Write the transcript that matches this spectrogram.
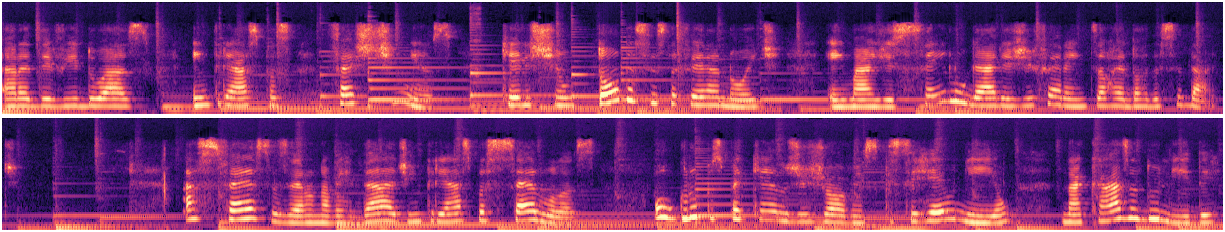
era devido às, entre aspas, festinhas que eles tinham toda sexta-feira à noite em mais de 100 lugares diferentes ao redor da cidade. As festas eram, na verdade, entre aspas, células ou grupos pequenos de jovens que se reuniam na casa do líder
